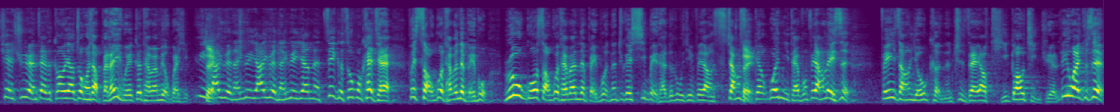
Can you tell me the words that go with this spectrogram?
现在居然在这高压状况下，本来以为跟台湾没有关系，越压越南，越压越南，越压呢，这个周末看起来会扫过台湾的北部。如果扫过台湾的北部，那就跟西北台的路径非常相似，跟温妮台风非常类似。非常有可能是在，要提高警觉。另外就是，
